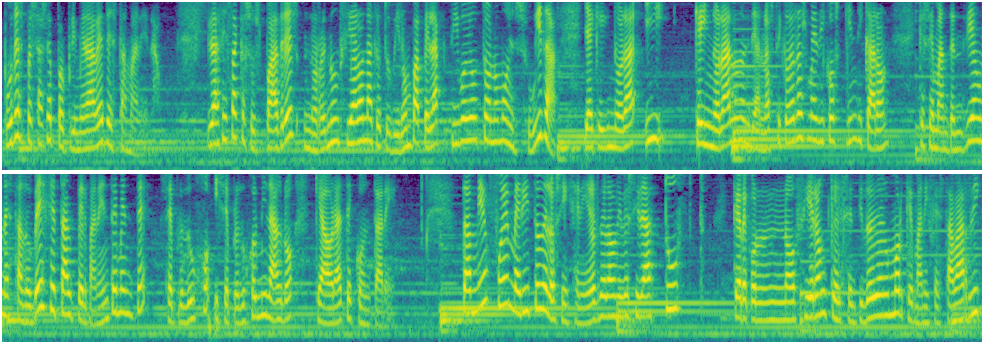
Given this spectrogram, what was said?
pudo expresarse por primera vez de esta manera, gracias a que sus padres no renunciaron a que tuviera un papel activo y autónomo en su vida, ya que ignora y que ignoraron el diagnóstico de los médicos que indicaron que se mantendría en un estado vegetal permanentemente, se produjo y se produjo el milagro que ahora te contaré. También fue mérito de los ingenieros de la Universidad Tufts que reconocieron que el sentido del humor que manifestaba Rick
